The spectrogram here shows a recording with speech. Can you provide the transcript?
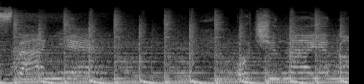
перестане, починає.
